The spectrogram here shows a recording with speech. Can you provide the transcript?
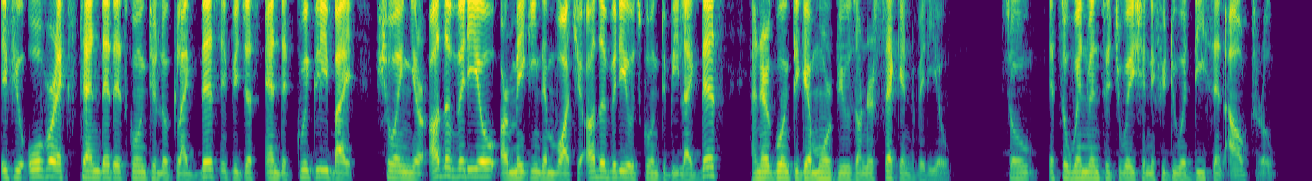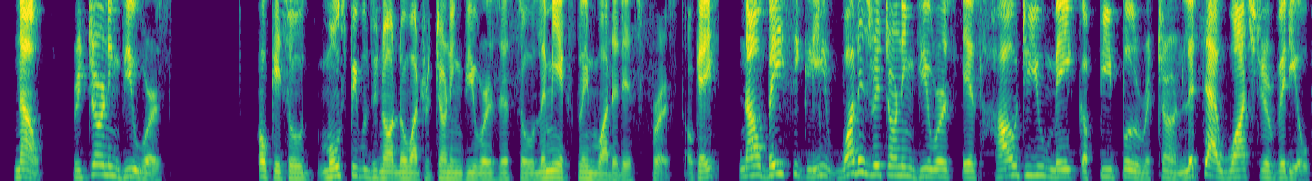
If you overextend it, it's going to look like this. If you just end it quickly by showing your other video or making them watch your other video, it's going to be like this. And you're going to get more views on your second video. So it's a win-win situation if you do a decent outro. Now, returning viewers. Okay, so most people do not know what returning viewers is, so let me explain what it is first, okay? Now, basically, what is returning viewers is how do you make a people return? Let's say I watched your video.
